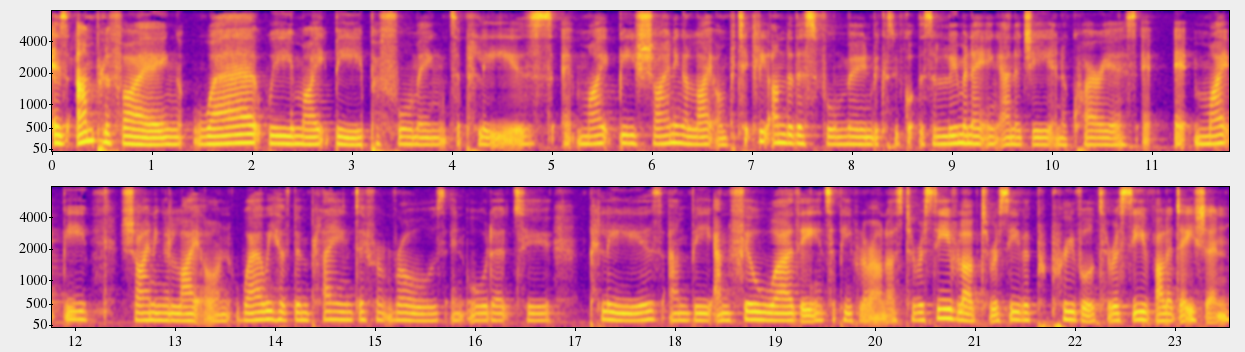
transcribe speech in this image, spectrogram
is amplifying where we might be performing to please. It might be shining a light on, particularly under this full moon, because we've got this illuminating energy in Aquarius. It, it might be shining a light on where we have been playing different roles in order to please and be and feel worthy to people around us, to receive love, to receive approval, to receive validation.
